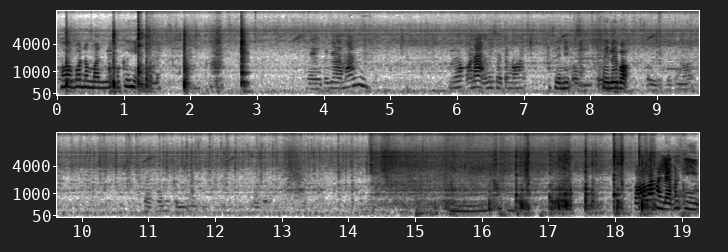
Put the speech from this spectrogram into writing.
เพราะว่าบนน้ำมันมีมันคือเห็นหมดเลยแทงพญามัน แล้วเอาน้ำนี่ใส่จังน้อยใส่นิดต้มใส่เลยบ่เออใส่จังน้อยใส่คนนี้เป็นน้ำตอนว่าหันแหละมันอิ่ม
